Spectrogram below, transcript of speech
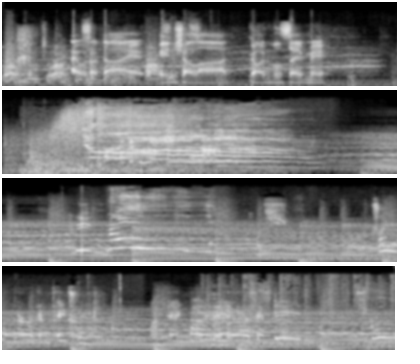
Welcome to our I will not die. process. Inshallah, God will save me. No! True American patriot. I'm getting my AR-15. School.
